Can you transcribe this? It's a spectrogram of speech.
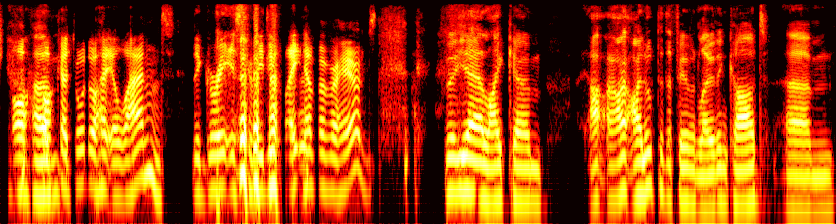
oh fuck, Um, I don't know how to land. The greatest comedian fight I've ever heard. But yeah, like um, I, I I looked at the Fear and Loathing card, um,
